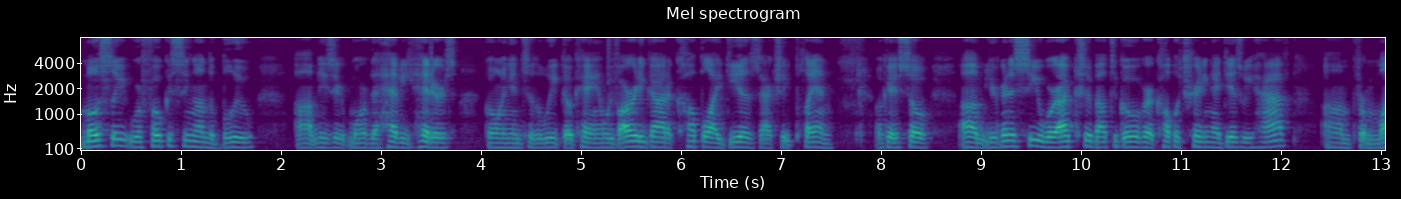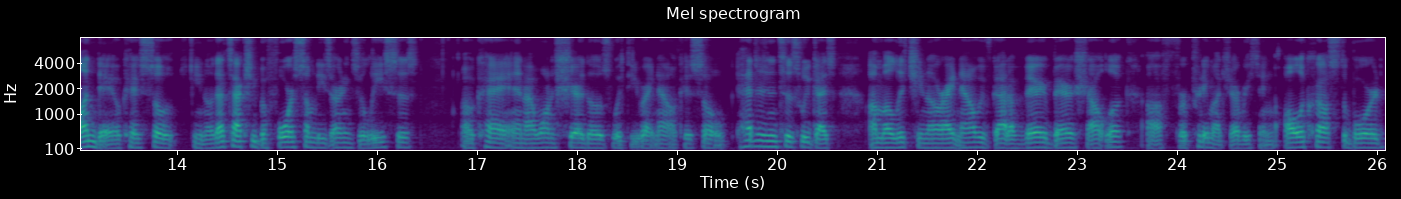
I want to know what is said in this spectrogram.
mostly we're focusing on the blue. Um, these are more of the heavy hitters going into the week, okay? And we've already got a couple ideas actually planned. Okay, so um, you're going to see we're actually about to go over a couple trading ideas we have um, for Monday, okay? So, you know, that's actually before some of these earnings releases okay and I want to share those with you right now okay so headed into this week guys I'm gonna let you know right now we've got a very bearish outlook uh, for pretty much everything all across the board.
